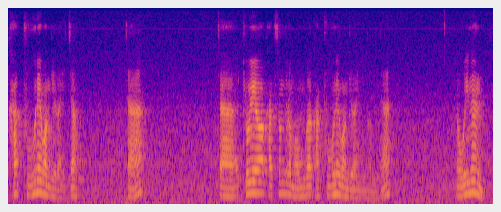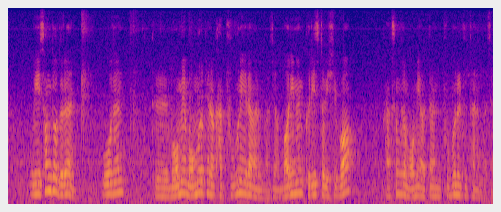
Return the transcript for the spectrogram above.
각 부분의 관계가 있죠. 자, 자, 교회와 각 성도는 몸과 각 부분의 관계가 있는 겁니다. 우리는 우리 성도들은 모든 그 몸의 몸으로 표현한 각 부분에 해당하는 거죠. 머리는 그리스도이시고 각 성도는 몸의 어떤 부분을 뜻하는 거죠.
